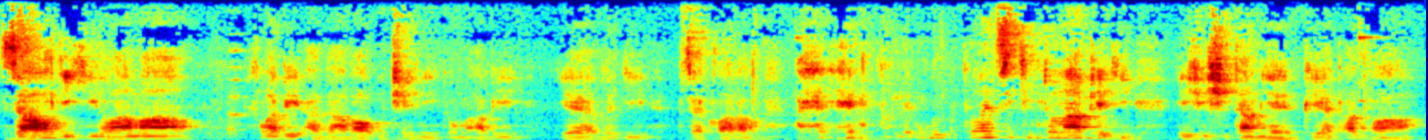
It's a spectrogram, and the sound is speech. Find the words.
vzal díky, lámal chleby a dával učeníkům, aby je lidi překladal. A úplně cítím to napětí. Ježíši tam je pět a dva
